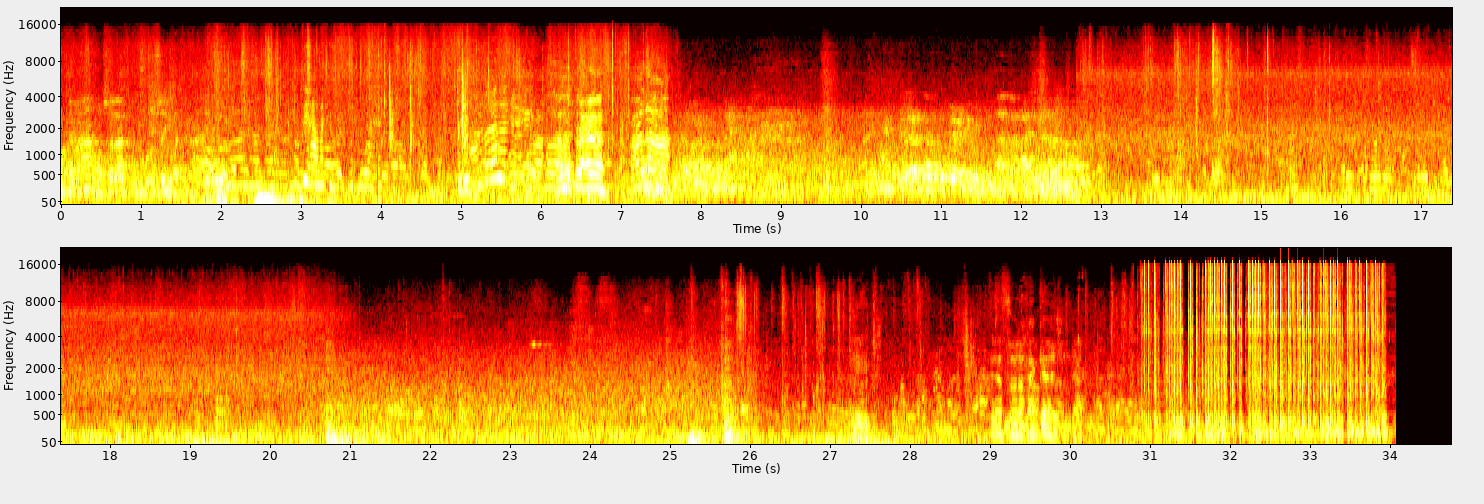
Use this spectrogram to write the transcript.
كمان وصلت وديها أنا كبرت واحد أنا. اطرحه هي الصورة حقاش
